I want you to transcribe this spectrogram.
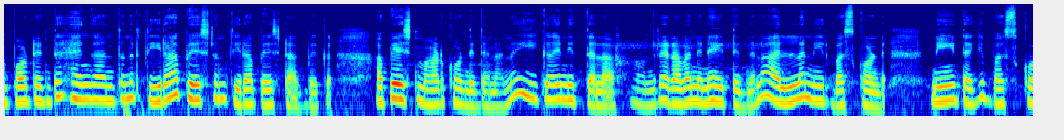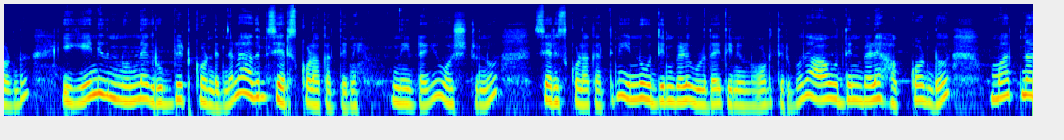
ಇಂಪಾರ್ಟೆಂಟ್ ಹೆಂಗೆ ಅಂತಂದ್ರೆ ತೀರಾ ಪೇಸ್ಟ್ ಅಂತ ತೀರಾ ಪೇಸ್ಟ್ ಆಗಬೇಕು. ಆ ಪೇಸ್ಟ್ ಮಾಡ್ಕೊಂಡಿದ್ದೆ ನಾನು. ಈಗ ಏನಿತ್ತಲ್ಲ, ಅಂದರೆ ರವೆ ನೆನೆ ಇಟ್ಟಿದ್ನಲ್ಲ ಎಲ್ಲ ನೀರು ಬಸ್ಕೊಂಡೆ. ನೀಟಾಗಿ ಬಸ್ಕೊಂಡು, ಈಗ ಏನಿದು ನುಣ್ಣಗೆ ರುಬ್ಬಿಟ್ಕೊಂಡಿದ್ನಲ್ಲ, ಅದನ್ನು ಸೇರಿಸ್ಕೊಳಕತ್ತೀನಿ. ನೀಟಾಗಿ ಅಷ್ಟು ಸೇರಿಸ್ಕೊಳಕತ್ತೀನಿ. ಇನ್ನೂ ಉದ್ದಿನಬೇಳೆ ಉಳ್ದೈತಿ, ನೀವು ನೋಡ್ತಿರ್ಬೋದು. ಆ ಉದ್ದಿನಬೇಳೆ ಹಾಕ್ಕೊಂಡು ಮತ್ತು ನಾ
